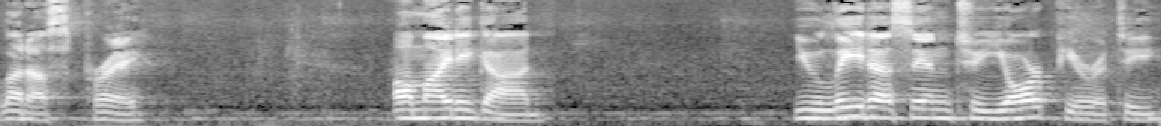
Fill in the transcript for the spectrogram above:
Let us pray. Almighty God, you lead us into your purity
